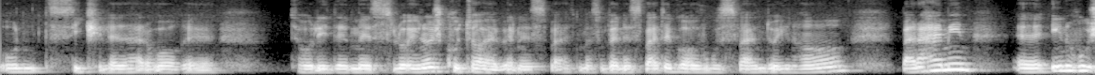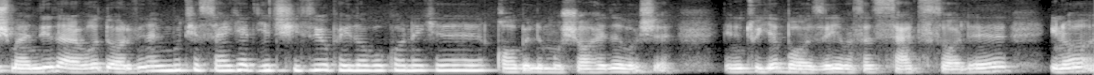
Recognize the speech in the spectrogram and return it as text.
اون سیکل در واقع تولید مثل و ایناش کوتاه به نسبت. مثلا به نسبت گاو و اینها. برای همین این هوشمندی در واقع داروین همین بود که سعی کرد یه چیزی رو پیدا بکنه که قابل مشاهده باشه. یعنی تو یه بازه مثلا 100 ساله اینا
